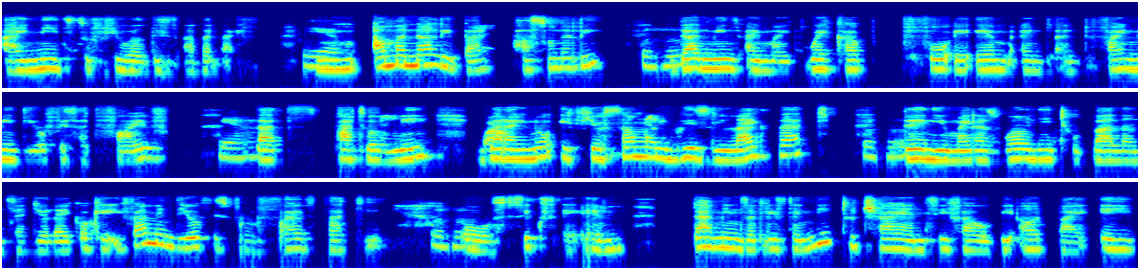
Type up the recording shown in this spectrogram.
I need to fuel this other life. Yeah. Mm, I'm an bird personally. Mm-hmm. That means I might wake up 4 a.m. and, and find me in the office at 5. Yeah. That's part of me. Wow. But I know if you're someone who is like that, mm-hmm. then you might as well need to balance and you're like, okay, if I'm in the office from 5:30 mm-hmm. or 6 a.m., that means at least I need to try and see if I will be out by eight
